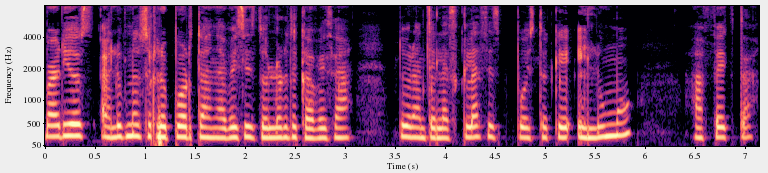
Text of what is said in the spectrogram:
Varios alumnos reportan a veces dolor de cabeza durante las clases, puesto que el humo afecta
